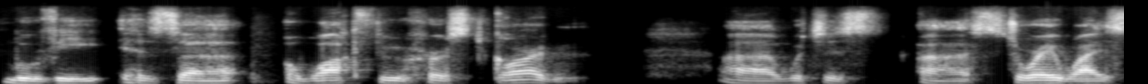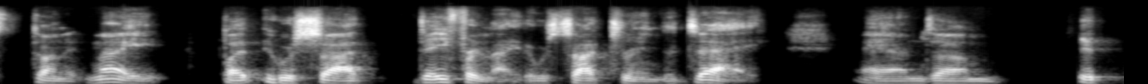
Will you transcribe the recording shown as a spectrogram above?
movie is uh, a walk through Hearst Garden, uh, which is uh, story wise done at night, but it was shot day for night. It was shot during the day. And um, it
